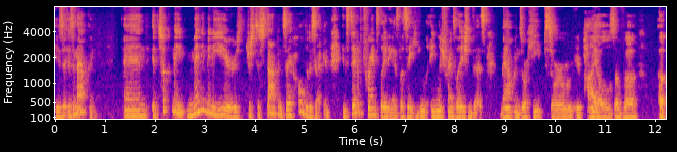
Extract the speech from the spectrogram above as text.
is, is a mountain. And it took me many, many years just to stop and say, hold it a second. Instead of translating as, let's say, English translations as mountains or heaps or piles of, uh, uh,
